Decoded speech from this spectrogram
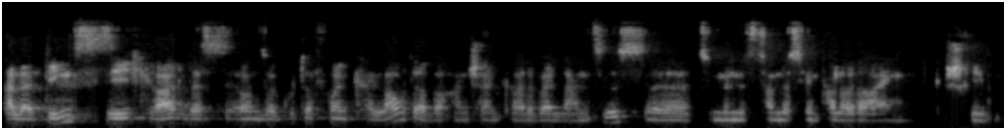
Allerdings sehe ich gerade, dass unser guter Freund Karl Lauterbach anscheinend gerade bei Lanz ist. Äh, zumindest haben das hier ein paar Leute reingeschrieben.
